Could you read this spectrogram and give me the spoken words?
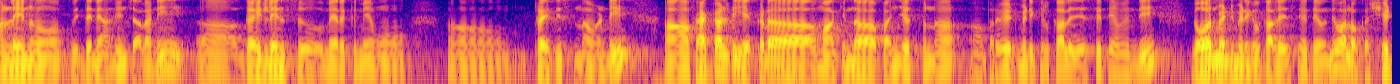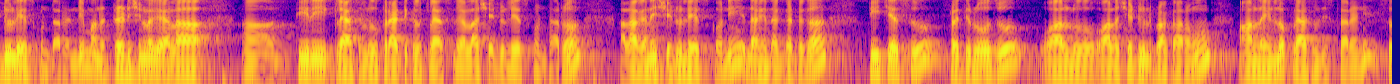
ఆన్లైన్ విద్యని అందించాలని గైడ్లైన్స్ మేరకు మేము ప్రయత్నిస్తున్నామండి. ఫ్యాకల్టీ ఎక్కడ మా కింద పనిచేస్తున్న ప్రైవేట్ మెడికల్ కాలేజెస్ అయితే ఉంది గవర్నమెంట్ మెడికల్ కాలేజెస్ అయితే ఉంది వాళ్ళు ఒక షెడ్యూల్ వేసుకుంటారండి. మన ట్రెడిషనల్గా ఎలా థీరీ క్లాసులు ప్రాక్టికల్ క్లాసులు ఎలా షెడ్యూల్ వేసుకుంటారో అలాగనే షెడ్యూల్ వేసుకొని దానికి తగ్గట్టుగా టీచర్స్ ప్రతిరోజు వాళ్ళు వాళ్ళ షెడ్యూల్ ప్రకారము ఆన్లైన్లో క్లాసులు తీస్తారండి. సో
